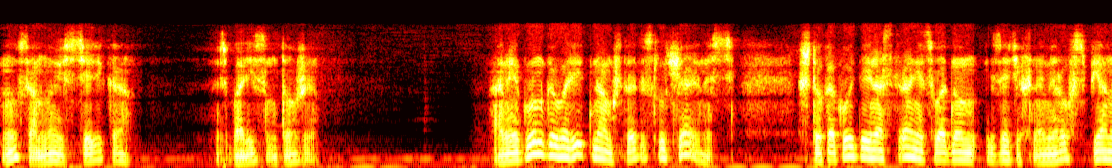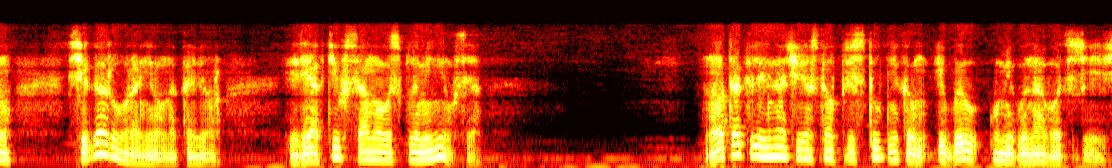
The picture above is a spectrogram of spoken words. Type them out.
Ну, со мной истерика... С Борисом тоже. А Мигун говорит нам, что это случайность, что какой-то иностранец в одном из этих номеров с пьяну сигару уронил на ковер, и реактив самовоспламенился. Но так или иначе я стал преступником и был у Мигуна вот здесь,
